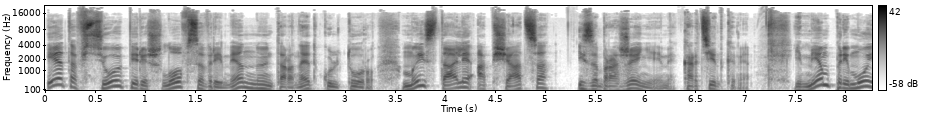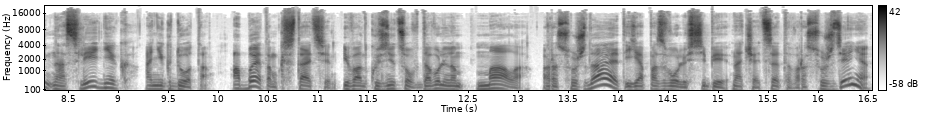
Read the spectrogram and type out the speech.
это все перешло в современную интернет-культуру. Мы стали общаться изображениями, картинками. И мем – прямой наследник анекдота. Об этом, кстати, Иван Кузнецов довольно мало рассуждает, и я позволю себе начать с этого рассуждения,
